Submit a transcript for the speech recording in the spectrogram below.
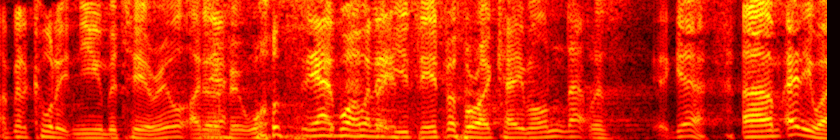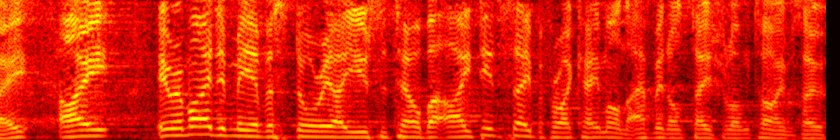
I'm going to call it new material. I don't yeah. know if it was. Yeah, well, well that you did before I came on. That was yeah. Um, anyway, I it reminded me of a story I used to tell, but I did say before I came on that I haven't been on stage for a long time, so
